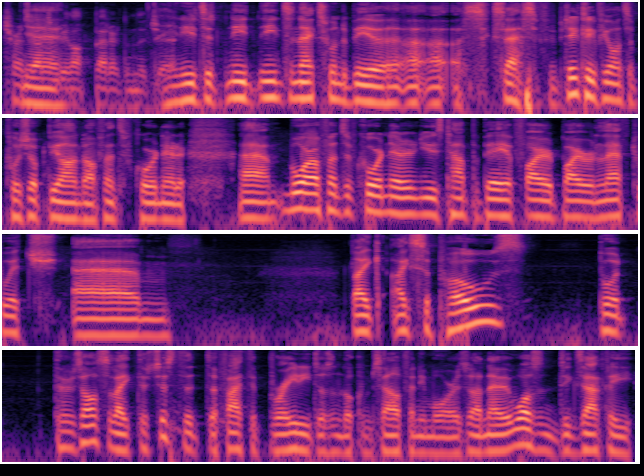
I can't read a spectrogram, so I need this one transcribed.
turns yeah. out to be a lot better than the Jets. He needs it, need, needs the next one to be a, a, a success, particularly if he wants to push up beyond offensive coordinator. Um, more offensive coordinator news: Tampa Bay have fired Byron Leftwich. Um, like I suppose, but there's also like there's just the, the fact that Brady doesn't look himself anymore as well. Now it wasn't exactly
